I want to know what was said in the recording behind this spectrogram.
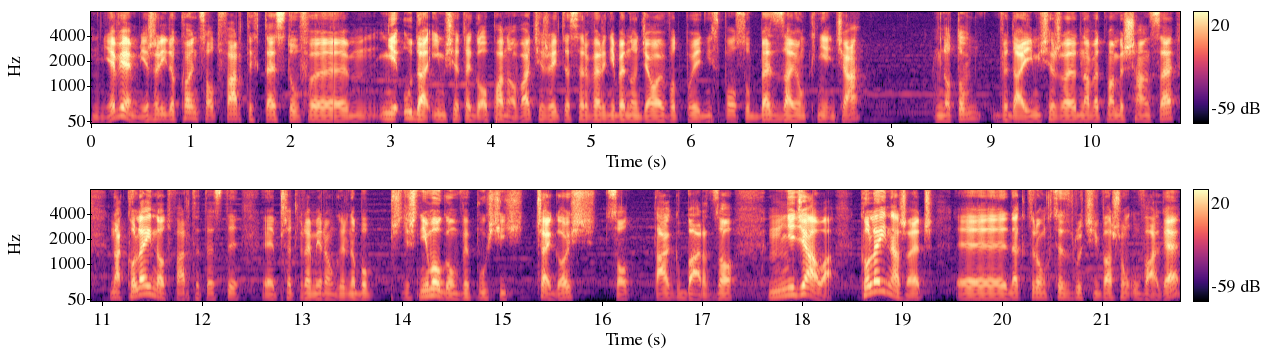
Nie wiem, jeżeli do końca otwartych testów nie uda im się tego opanować, jeżeli te serwery nie będą działały w odpowiedni sposób, bez zająknięcia, no to wydaje mi się, że nawet mamy szansę na kolejne otwarte testy e, przed premierą gry, no bo przecież nie mogą wypuścić czegoś, co tak bardzo mm, nie działa. Kolejna rzecz, e, na którą chcę zwrócić Waszą uwagę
